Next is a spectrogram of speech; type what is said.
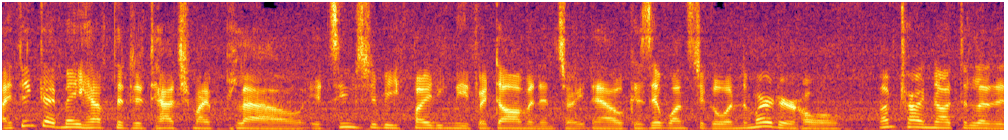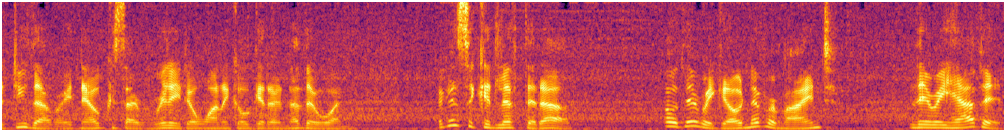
I think I may have to detach my plow. It seems to be fighting me for dominance right now because it wants to go in the murder hole. I'm trying not to let it do that right now because I really don't want to go get another one. I guess I could lift it up. Oh, there we go. Never mind. There we have it.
